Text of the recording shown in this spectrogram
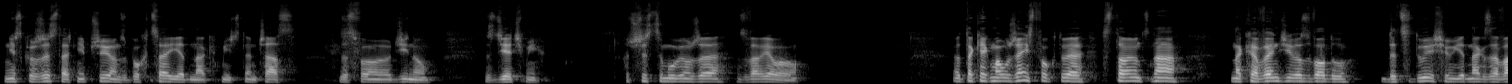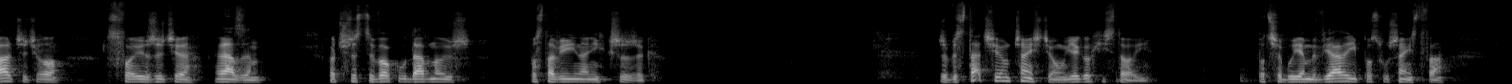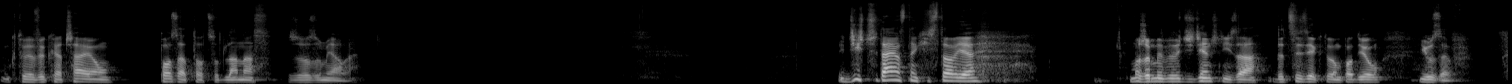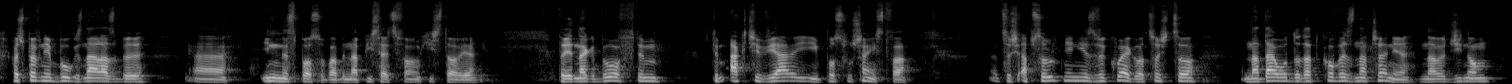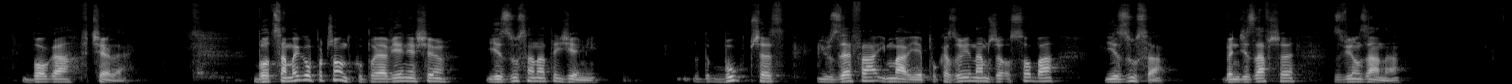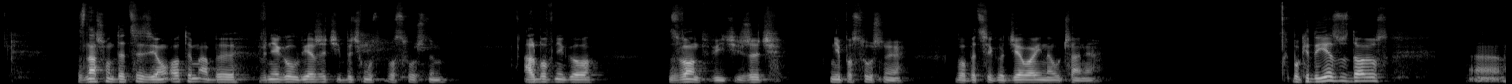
nie skorzystać, nie przyjąć, bo chce jednak mieć ten czas ze swoją rodziną, z dziećmi. Choć wszyscy mówią, że zwariował. No, tak jak małżeństwo, które stojąc na, na krawędzi rozwodu, decyduje się jednak zawalczyć o swoje życie razem, choć wszyscy wokół dawno już postawili na nich krzyżyk. Żeby stać się częścią Jego historii, potrzebujemy wiary i posłuszeństwa, które wykraczają poza to, co dla nas zrozumiałe. I dziś czytając tę historię, możemy być wdzięczni za decyzję, którą podjął Józef. Choć pewnie Bóg znalazłby e, inny sposób, aby napisać swoją historię, to jednak było w tym, w tym akcie wiary i posłuszeństwa coś absolutnie niezwykłego, coś, co nadało dodatkowe znaczenie narodzinom Boga w ciele. Bo od samego początku pojawienia się Jezusa na tej ziemi, Bóg przez Józefa i Marię pokazuje nam, że osoba Jezusa będzie zawsze związana z naszą decyzją o tym, aby w Niego uwierzyć i być Mu posłusznym, albo w Niego zwątpić i żyć nieposłusznie wobec Jego dzieła i nauczania. Bo kiedy Jezus dorósł, e,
